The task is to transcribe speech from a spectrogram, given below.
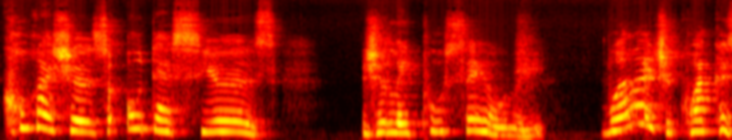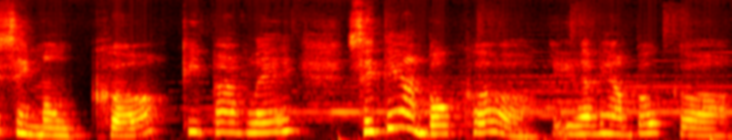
courageuse, audacieuse. Je l'ai poussé au lit. Voilà, je crois que c'est mon corps qui parlait. C'était un beau corps. Il avait un beau corps.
